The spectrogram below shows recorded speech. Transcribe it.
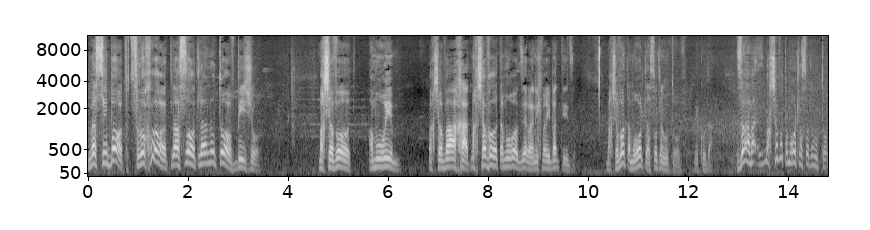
מסיבות, צרוכות, לעשות לנו טוב, ביז'ו. מחשבות, אמורים, מחשבה אחת, מחשבות אמורות, זהו, אני כבר איבדתי את זה. מחשבות אמורות לעשות לנו טוב, נקודה. זו, מחשבות אמורות לעשות לנו טוב,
